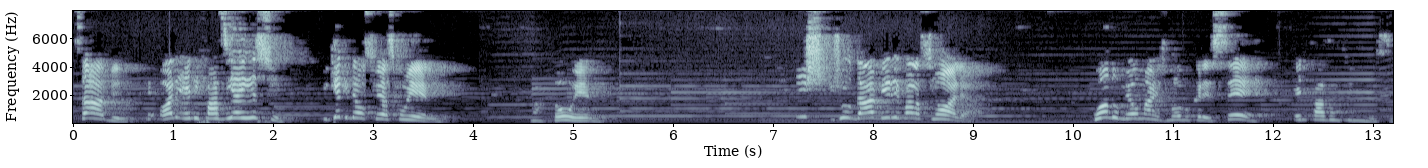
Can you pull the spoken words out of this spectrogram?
Sabe? Olha, ele fazia isso. E o que, que Deus fez com ele? Matou ele. E Judá vira e fala assim: Olha, quando o meu mais novo crescer, ele faz um filho de você.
